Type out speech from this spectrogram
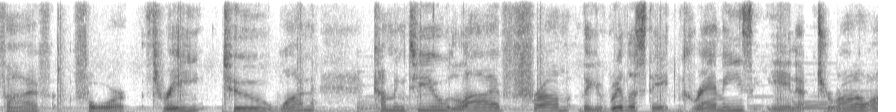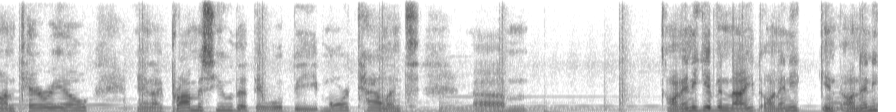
Five, four, three, two, one coming to you live from the Real Estate Grammys in Toronto, Ontario. And I promise you that there will be more talent um, on any given night, on any in, on any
